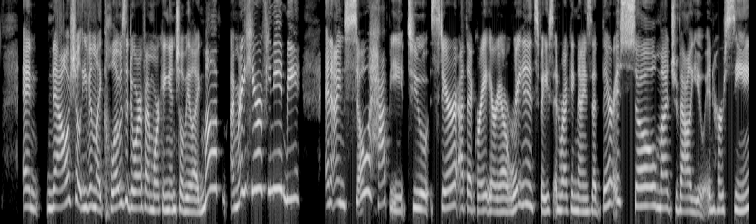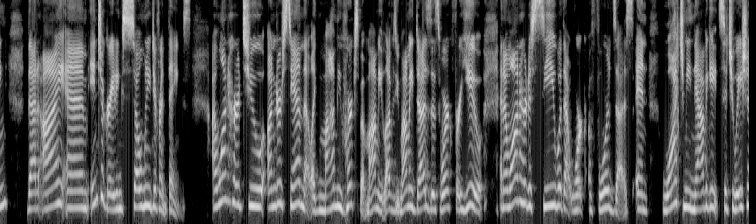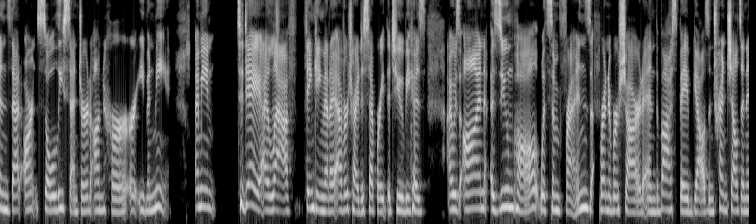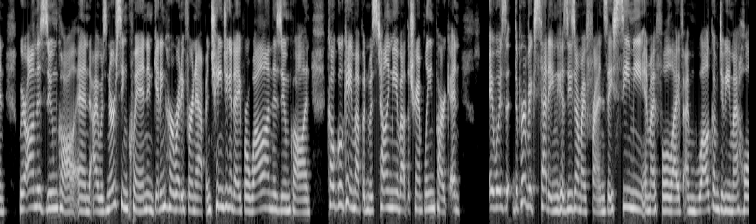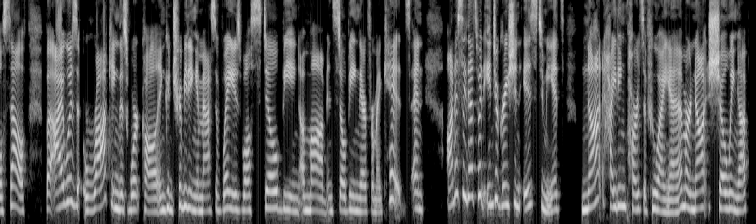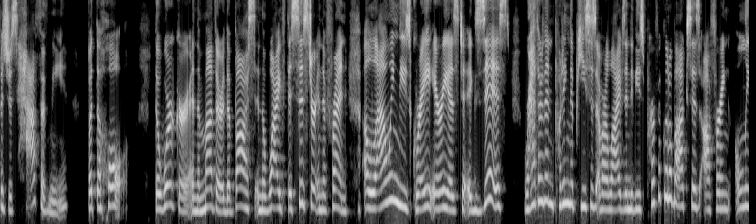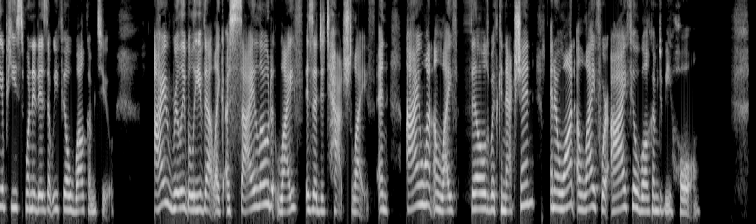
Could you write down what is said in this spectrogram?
And now she'll even like close the door if I'm working and she'll be like, Mom, I'm right here if you need me. And I'm so happy to stare at that gray area right in its face and recognize that there is so much value in her seeing that I am integrating so many different things. I want her to understand that like mommy works, but mommy loves you. Mommy does this work for you. And I want her to see what that work affords us and watch me navigate situations that aren't solely centered on her or even me. I mean, today I laugh thinking that I ever tried to separate the two because I was on a Zoom call with some friends, Brendon Burchard and the Boss Babe gals and Trent Shelton. And we were on this Zoom call and I was nursing Quinn and getting her ready for a nap and changing a diaper while on the Zoom call. And Coco came up and was telling me about the trampoline park. And it was the perfect setting because these are my friends. They see me in my full life. I'm welcome to be my whole self. But I was rocking this work call and contributing in massive ways while still being a mom and still being there for my kids. And honestly, that's what integration is to me. It's not hiding parts of who I am or not showing up as just half of me, but the whole the worker and the mother, the boss and the wife, the sister and the friend, allowing these gray areas to exist rather than putting the pieces of our lives into these perfect little boxes, offering only a piece when it is that we feel welcome to. I really believe that like a siloed life is a detached life. And I want a life filled with connection. And I want a life where I feel welcome to be whole.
